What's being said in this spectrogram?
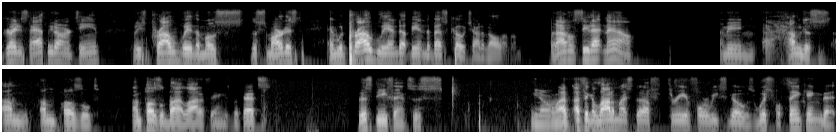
greatest athlete on our team, but he's probably the most the smartest and would probably end up being the best coach out of all of them. But I don't see that now. I mean, I'm just I'm I'm puzzled. I'm puzzled by a lot of things, but that's this defense is you know, I, I think a lot of my stuff three or four weeks ago was wishful thinking that,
